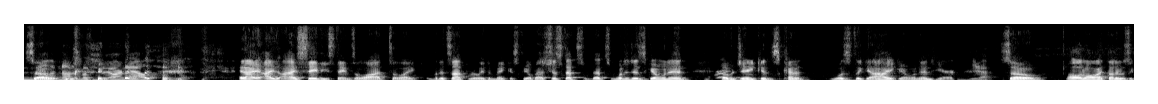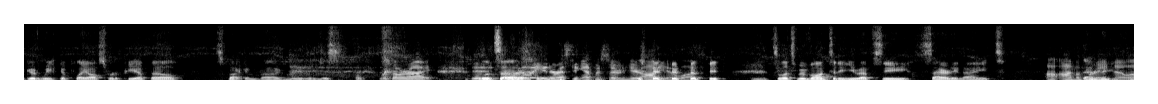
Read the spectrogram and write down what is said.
So- not, not as much as we are now. And I, I, I say these things a lot to like, but it's not really to make us feel bad. It's just that's that's what it is going in. Right. Bubba Jenkins kind of was the guy going in here. yeah. So all in all, I thought it was a good week of playoffs for the PFL. It's fucking bug, dude. I'm just It's all right. It- it's a uh, really interesting episode here, audio wise. so let's move on to the UFC Saturday night. I'm afraid, main, Noah.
